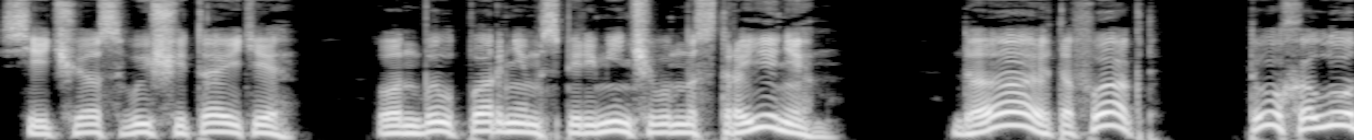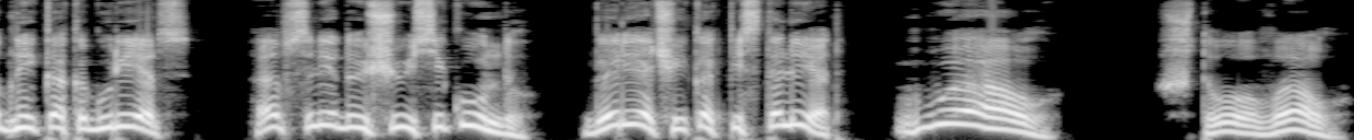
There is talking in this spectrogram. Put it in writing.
Сейчас вы считаете, он был парнем с переменчивым настроением? Да, это факт. То холодный, как огурец, а в следующую секунду горячий, как пистолет. Вау! Что вау?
